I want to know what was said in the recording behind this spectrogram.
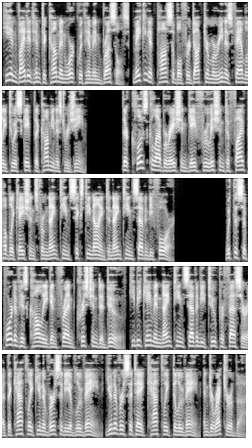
He invited him to come and work with him in Brussels, making it possible for Dr. Mrena's family to escape the communist regime. Their close collaboration gave fruition to five publications from 1969 to 1974. With the support of his colleague and friend Christian de Duve, he became in 1972 professor at the Catholic University of Louvain Université Catholique de Louvain and director of the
